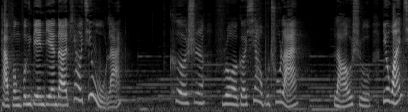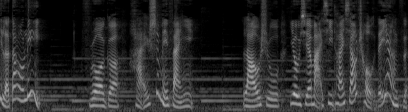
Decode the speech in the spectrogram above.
他疯疯癫癫地跳起舞来，可是 Frog 笑不出来。老鼠又玩起了倒立，Frog 还是没反应。老鼠又学马戏团小丑的样子，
